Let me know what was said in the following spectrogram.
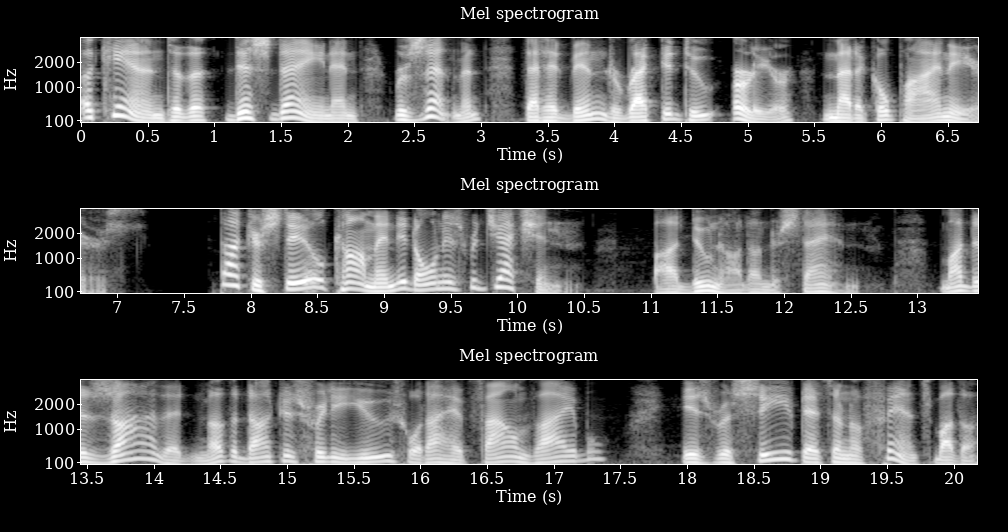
akin to the disdain and resentment that had been directed to earlier medical pioneers. Dr. Still commented on his rejection. I do not understand. My desire that other doctors freely use what I have found valuable is received as an offense by the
